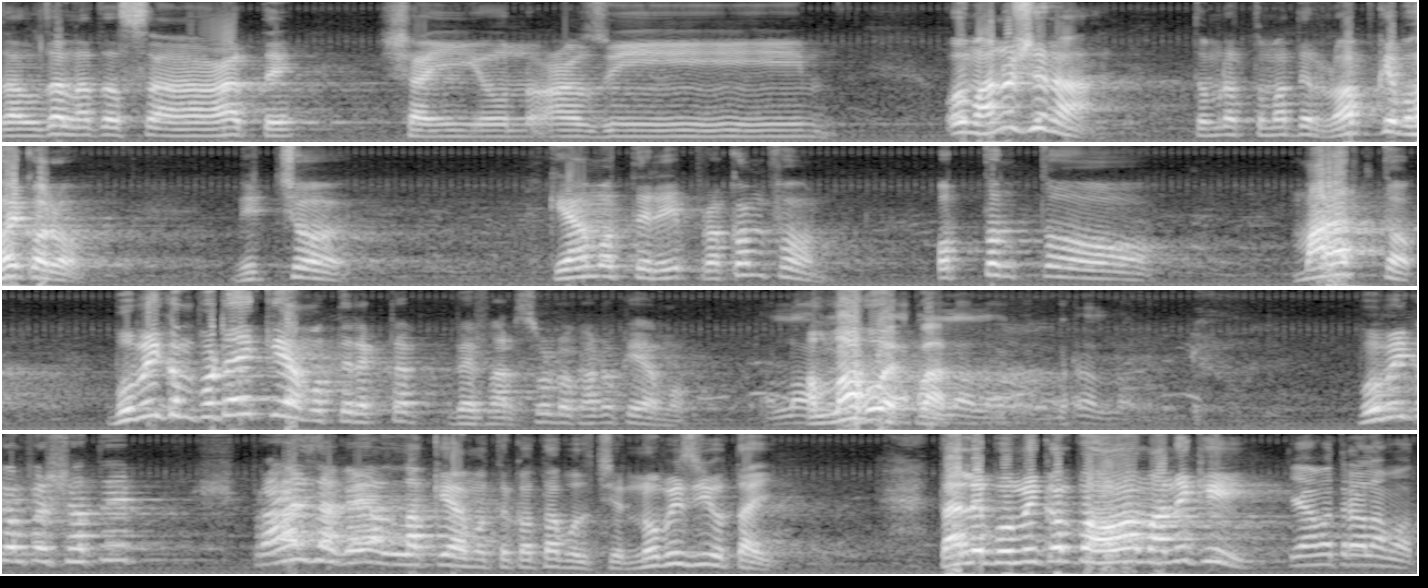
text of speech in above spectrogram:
জালজালাতা সাআতে শাইউন আযীম। ও মানুষেরা তোমরা তোমাদের রবকে ভয় করো। নিশ্চয় কেয়ামতের এই প্রকম্পন অত্যন্ত মারাত্মক। ভূমিকম্পটাই কেয়ামতের একটা ব্যাপার ছোটখাটো কেয়ামত। আল্লাহ আকবার। ভূমিকম্পের সাথে প্রায় জায়গায় আল্লাহ কেয়ামতের কথা বলছেন নবীজিও তাই। তাহলে ভূমিকম্প হওয়া মানে কি? কেয়ামতের আলামত।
